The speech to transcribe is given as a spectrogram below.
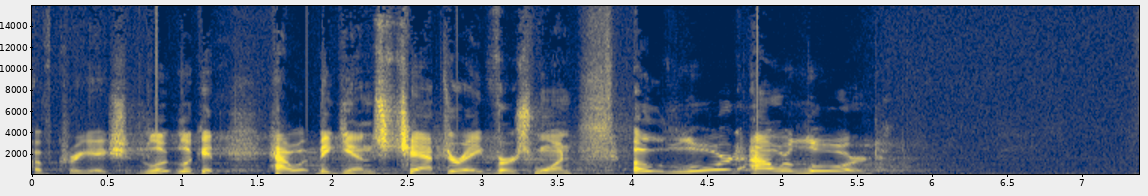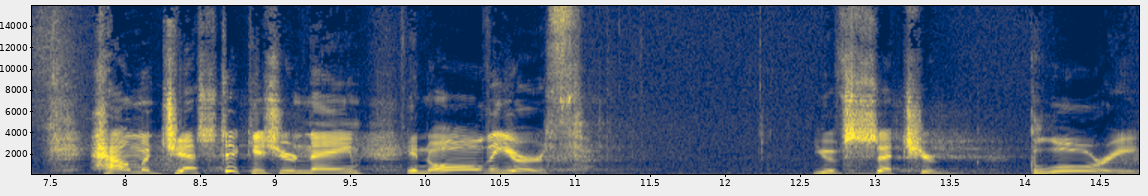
of creation. Look, look at how it begins. Chapter 8, verse 1 O Lord, our Lord, how majestic is your name in all the earth. You have set your glory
